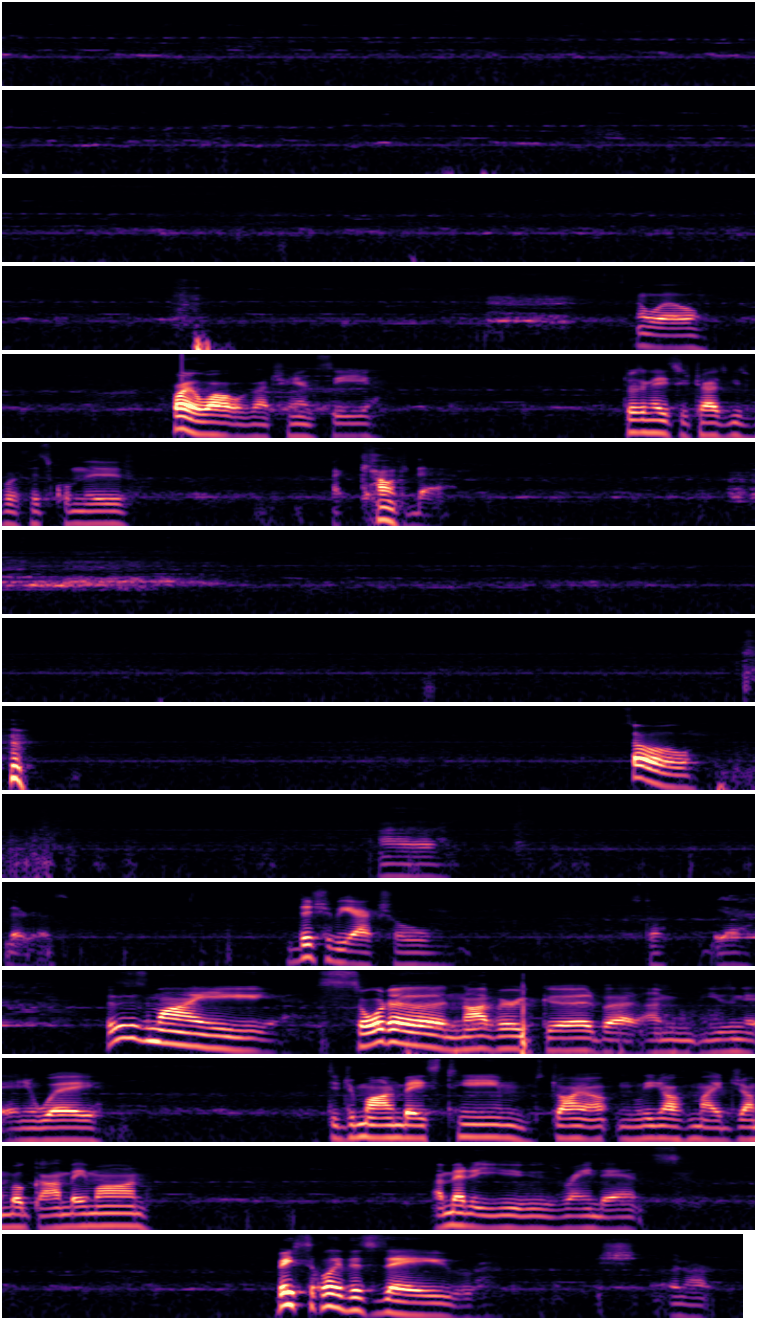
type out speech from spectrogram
oh well. Probably a while with my Chansey. Just in case he tries to use for a physical move. I counted that. so, uh, There it is. This should be actual stuff. Yeah. This is my sorta not very good, but I'm using it anyway. Digimon based team, starting leading off my Jumbo Ganbemon. I meant to use Rain Dance. Basically, this is a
